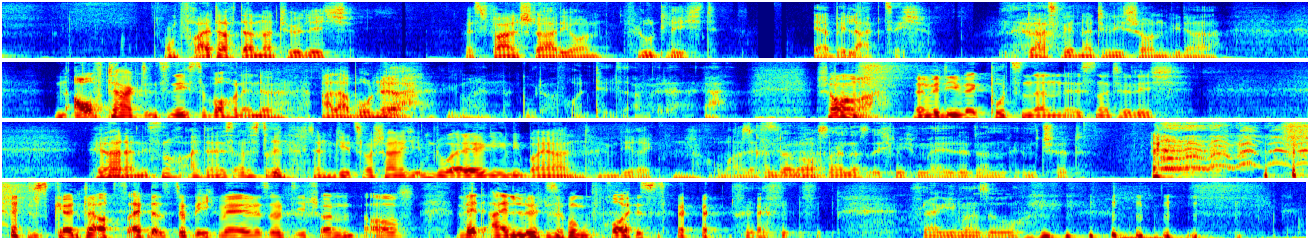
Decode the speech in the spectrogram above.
Und Freitag dann natürlich Westfalenstadion, Flutlicht, RB Leipzig. Das wird natürlich schon wieder ein Auftakt ins nächste Wochenende à la Bonheur, wie mein guter Freund Till sagen würde. Ja. Schauen wir mal. Wenn wir die wegputzen, dann ist natürlich. Ja, dann ist noch, dann ist alles drin. Dann geht es wahrscheinlich im Duell gegen die Bayern im direkten um alles. Könnte aber ja. auch sein, dass ich mich melde dann im Chat. Es könnte auch sein, dass du dich meldest und dich schon auf Wetteinlösungen freust. Sage ich mal so.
